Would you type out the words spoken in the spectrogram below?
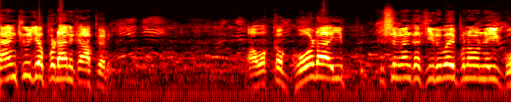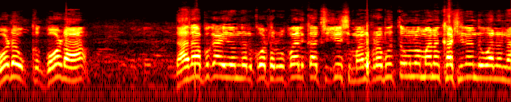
థ్యాంక్ యూ చెప్పడానికి ఆపారు. ఆ ఒక్క గోడ ఈ కృష్ణలంకకి ఇరువైపున ఉన్న ఈ గోడ ఒక్క గోడ దాదాపుగా ఐదు వందల కోట్ల రూపాయలు ఖర్చు చేసి మన ప్రభుత్వంలో మనం కట్టినందువలన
